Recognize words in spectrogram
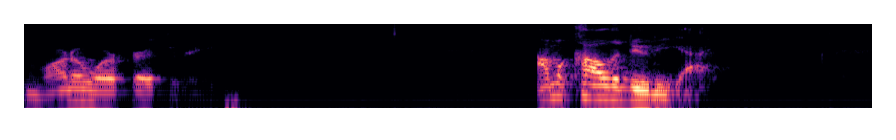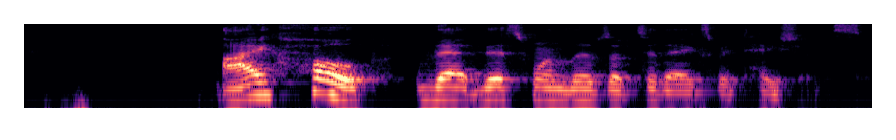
Modern Warfare 3. I'm a Call of Duty guy. I hope that this one lives up to the expectations.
